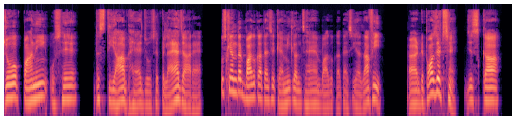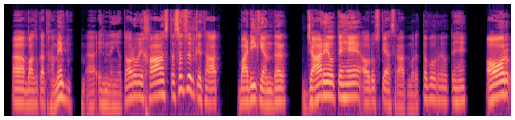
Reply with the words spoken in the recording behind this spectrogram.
जो पानी उसे दस्तियाब है, जो उसे पिलाया जा रहा है, उसके अंदर बाज़ात ऐसे केमिकल्स हैं, बाज़ात ऐसी अजाफी डिपॉजिट्स हैं, जिसका बाज़ात हमें इल्म नहीं होता। और वो एक ख़ास तसलसल के साथ बॉडी के अंदर जा रहे होते हैं और उसके असरात मुरतब हो रहे होते हैं। और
